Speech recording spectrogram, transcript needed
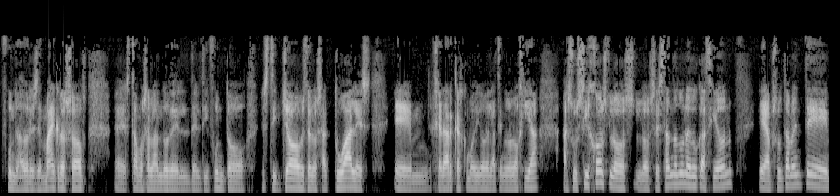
fundadores de Microsoft, eh, estamos hablando del, difunto Steve Jobs, de los actuales jerarcas, como digo, de la tecnología, a sus hijos los, los están dando una educación absolutamente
